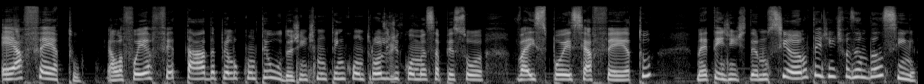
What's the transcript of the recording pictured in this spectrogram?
é afeto ela foi afetada pelo conteúdo. A gente não tem controle de como essa pessoa vai expor esse afeto. Né? Tem gente denunciando, tem gente fazendo dancinha.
